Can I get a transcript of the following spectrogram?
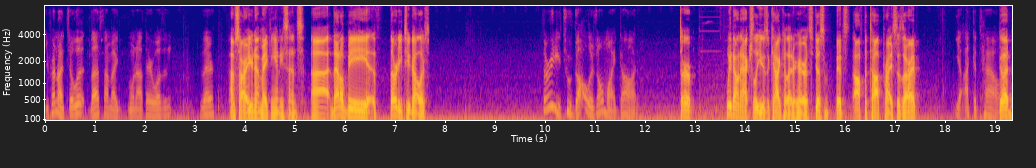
your friend might steal it. Last time I went out there, wasn't there? I'm sorry, you're not making any sense. Uh, that'll be thirty-two dollars. Thirty-two dollars. Oh my god. Sir, we don't actually use a calculator here. It's just it's off the top prices. All right. Yeah, I could tell. Good.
